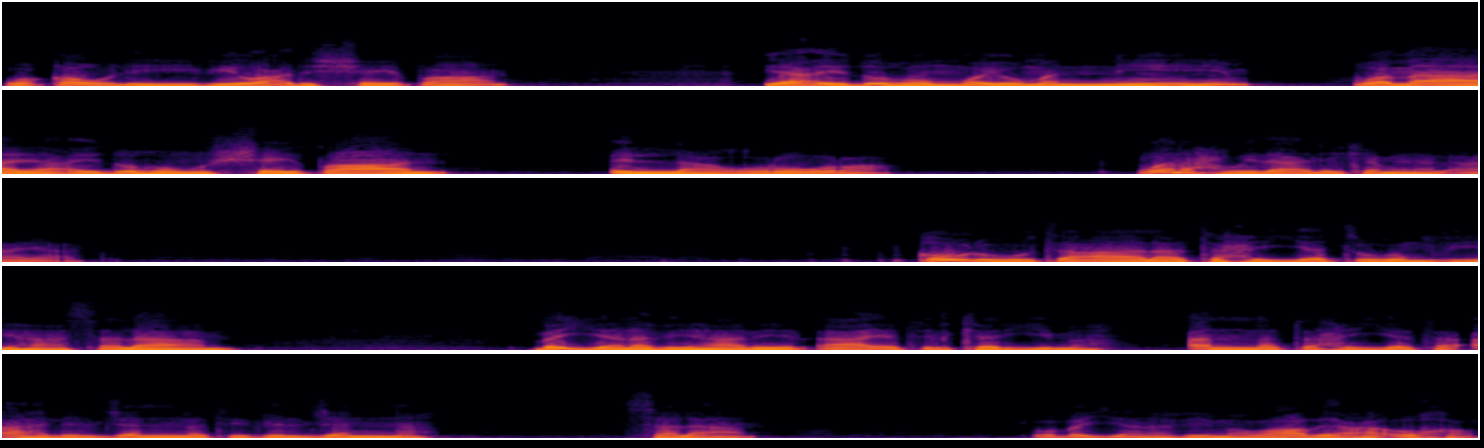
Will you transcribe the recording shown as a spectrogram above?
وقوله في وعد الشيطان يعدهم ويمنيهم وما يعدهم الشيطان إلا غرورا. ونحو ذلك من الآيات. قوله تعالى تحيتهم فيها سلام. بين في هذه الآية الكريمة أن تحية أهل الجنة في الجنة سلام. وبين في مواضع أخرى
